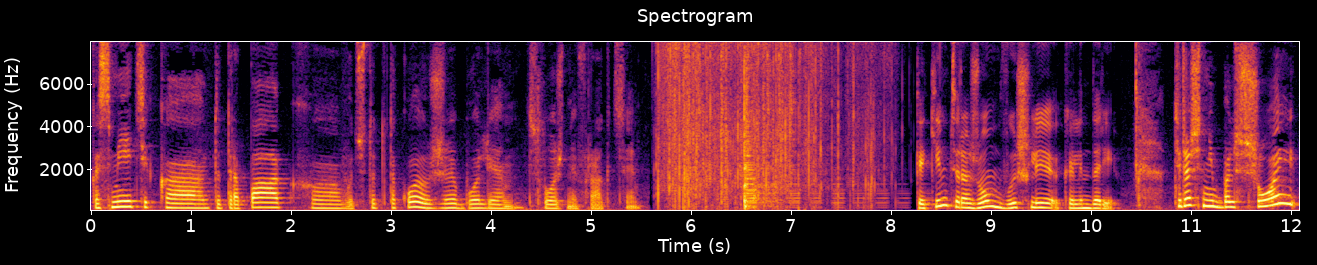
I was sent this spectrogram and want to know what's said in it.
косметика, тетрапак, а, вот что-то такое уже более сложные фракции. Каким тиражом вышли календари? Тираж небольшой,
